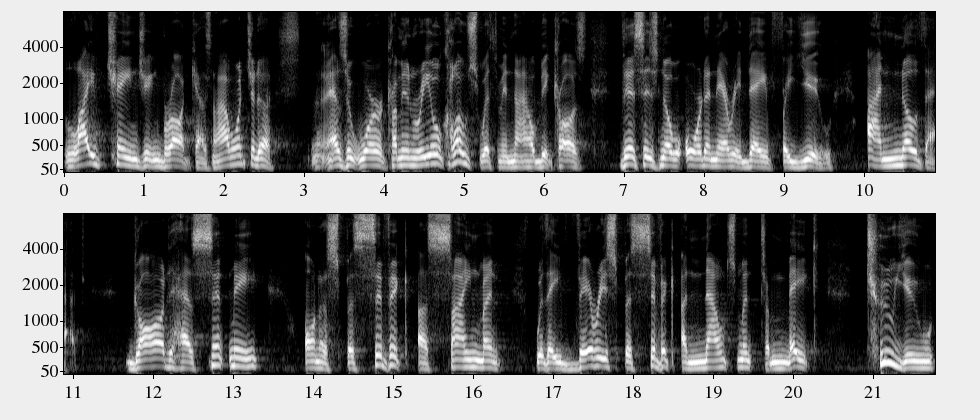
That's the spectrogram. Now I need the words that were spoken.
life changing broadcast. Now, I want you to, as it were, come in real close with me now because this is no ordinary day for you. I know that. God has sent me on a specific assignment with a very specific announcement to make to you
